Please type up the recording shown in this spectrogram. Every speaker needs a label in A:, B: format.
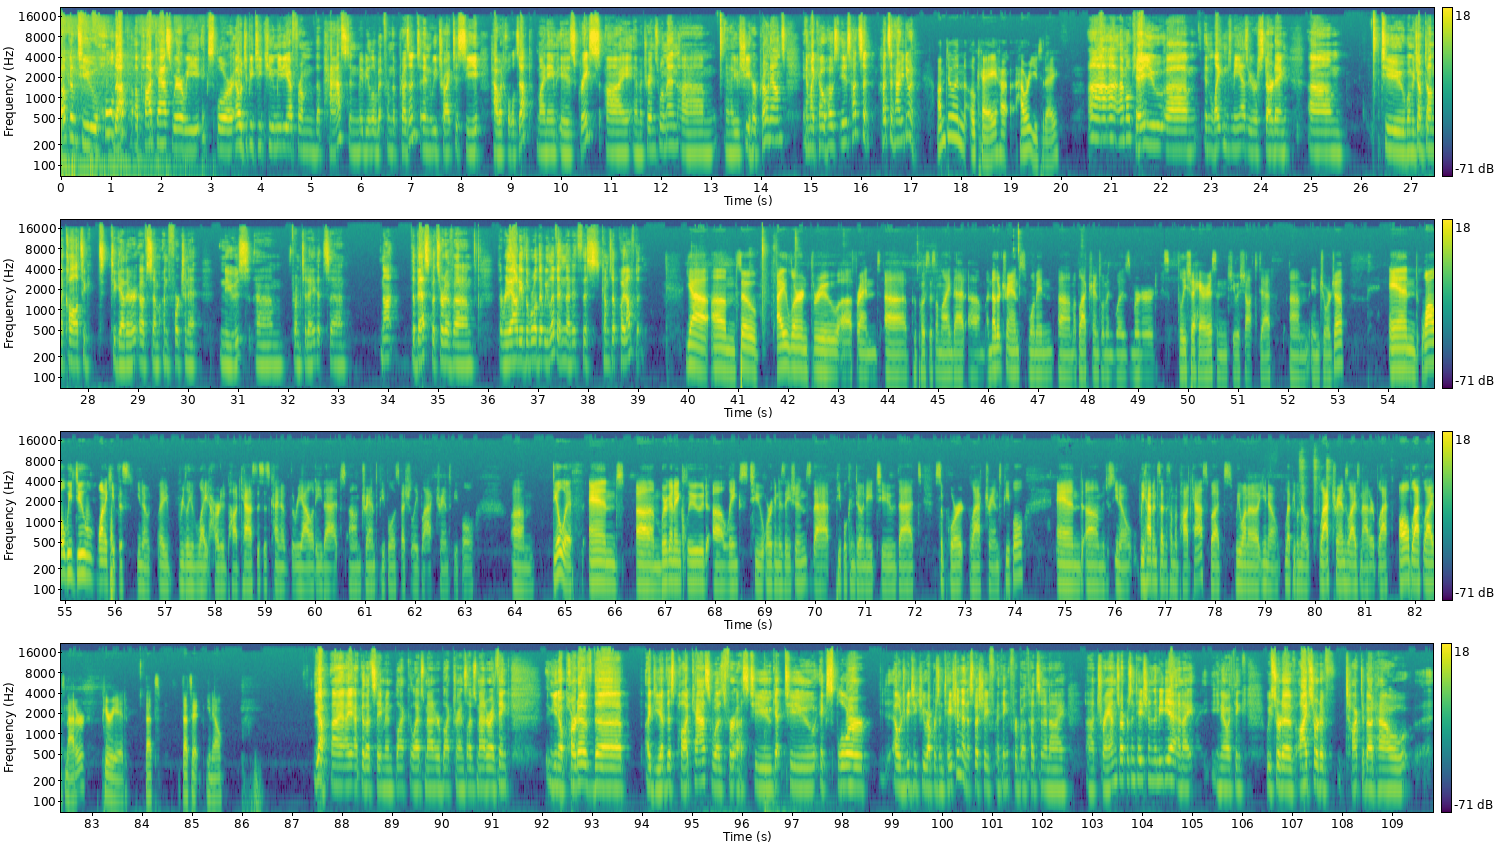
A: welcome to Hold Up, a podcast where we explore LGBTQ media from the past and maybe a little bit from the present, and we try to see how it holds up. My name is Grace. I am a trans woman, um, and I use she, her pronouns, and my co host is Hudson. Hudson, how are you doing?
B: I'm doing okay. How, how are you today?
A: Uh, I'm okay. You um, enlightened me as we were starting. Um, to when we jumped on the call to, t- together of some unfortunate news um, from today that's uh, not the best, but sort of um, the reality of the world that we live in. That it's this comes up quite often.
B: Yeah. Um, so I learned through a friend uh, who posted this online that um, another trans woman, um, a black trans woman, was murdered. Felicia Harris, and she was shot to death um, in Georgia. And while we do want to keep this, you know, a really light-hearted podcast, this is kind of the reality that um, trans people, especially Black trans people, um, deal with. And um, we're going to include uh, links to organizations that people can donate to that support Black trans people. And um, just you know, we haven't said this on the podcast, but we want to you know let people know Black trans lives matter. Black all Black lives matter. Period that's that's it. You know.
A: Yeah, I, I echo that statement. Black lives matter. Black trans lives matter. I think, you know, part of the idea of this podcast was for us to get to explore LGBTQ representation, and especially, I think, for both Hudson and I, uh, trans representation in the media. And I, you know, I think we've sort of, I've sort of talked about how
